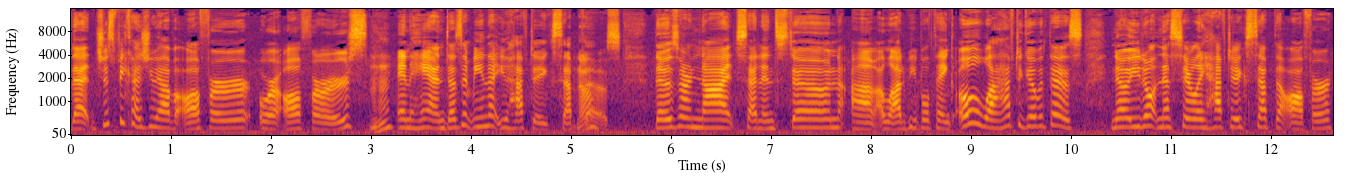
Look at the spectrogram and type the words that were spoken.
that just because you have offer or offers mm -hmm. in hand doesn't mean that you have to accept no. those. Those are not set in stone. Um, a lot of people think, oh, well, I have to go with this. No, you don't necessarily have to accept the offer.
